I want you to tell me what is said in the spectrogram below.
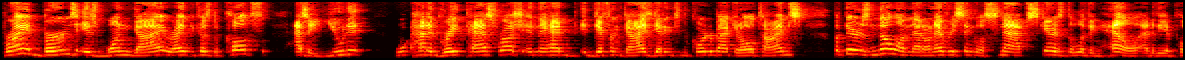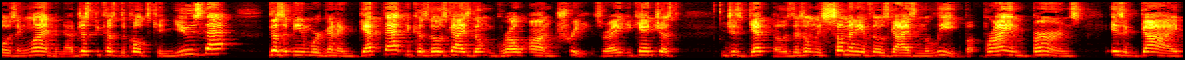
Brian Burns is one guy, right? Because the Colts, as a unit, had a great pass rush and they had different guys getting to the quarterback at all times. But there is no one that on every single snap scares the living hell out of the opposing lineman. Now, just because the Colts can use that doesn't mean we're going to get that because those guys don't grow on trees, right? You can't just just get those. There's only so many of those guys in the league. But Brian Burns is a guy,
